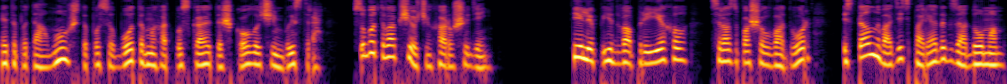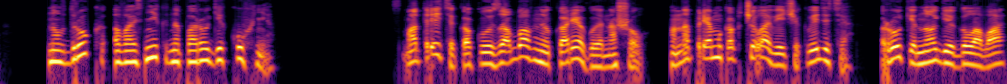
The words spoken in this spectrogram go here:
это потому, что по субботам их отпускают из школы очень быстро. Суббота вообще очень хороший день. Филипп едва приехал, сразу пошел во двор и стал наводить порядок за домом. Но вдруг возник на пороге кухни. «Смотрите, какую забавную корягу я нашел. Она прямо как человечек, видите? Руки, ноги, голова.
